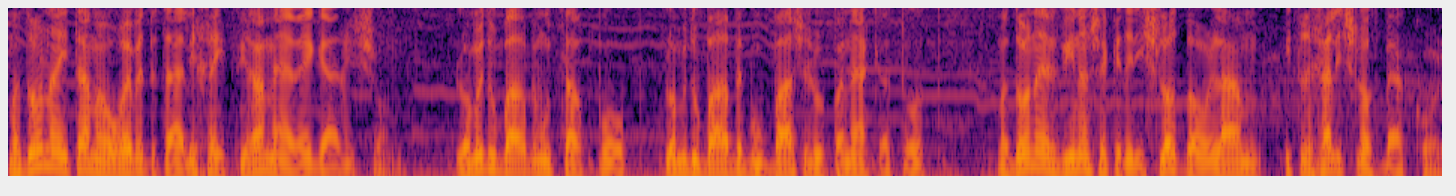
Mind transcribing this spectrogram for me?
מדונה הייתה מעורבת בתהליך היצירה מהרגע הראשון. לא מדובר במוצר פופ, לא מדובר בבובה של אולפני הקלטות. מדונה הבינה שכדי לשלוט בעולם, היא צריכה לשלוט בהכל.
